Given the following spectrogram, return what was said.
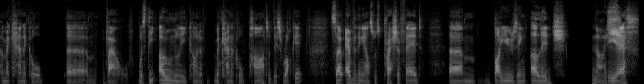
a mechanical um, valve was the only kind of mechanical part of this rocket. So everything else was pressure fed um, by using ullage. Nice. Yes.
